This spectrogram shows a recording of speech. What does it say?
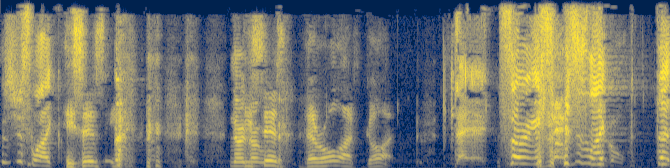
It's just like He says no, he no. says they're all I've got. So it's, it's just like that.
